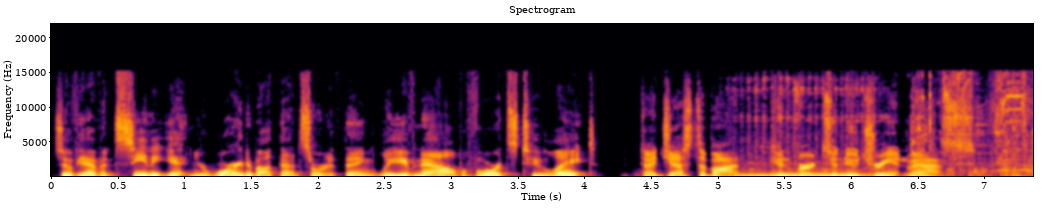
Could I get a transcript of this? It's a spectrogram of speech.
So if you haven't seen it yet and you're worried about that sort of thing, leave now before it's too late. Digestibot. Convert to nutrient mass.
